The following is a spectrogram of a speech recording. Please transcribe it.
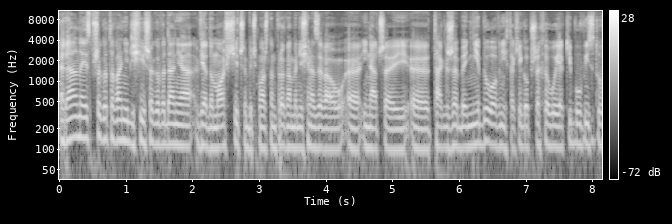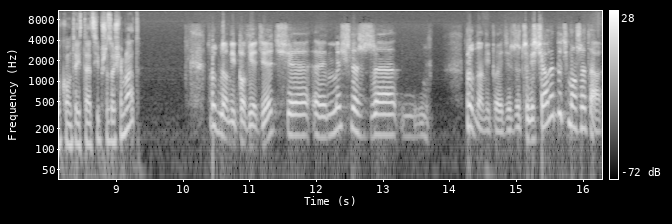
Realne jest przygotowanie dzisiejszego wydania wiadomości, czy być może ten program będzie się nazywał e, inaczej, e, tak żeby nie było w nich takiego przechyłu, jaki był wizytówką tej stacji przez 8 lat? Trudno mi powiedzieć. E, e, myślę, że mm, trudno mi powiedzieć rzeczywiście, ale być może tak.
